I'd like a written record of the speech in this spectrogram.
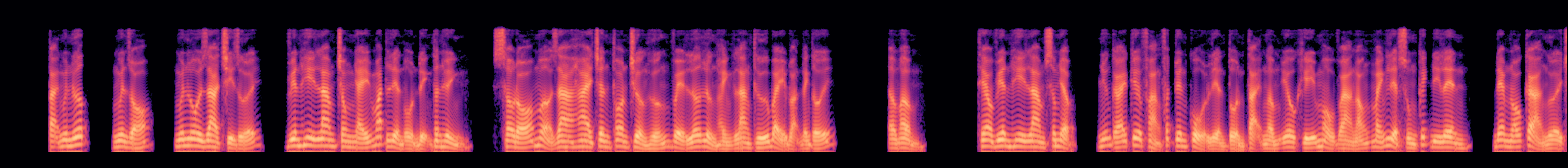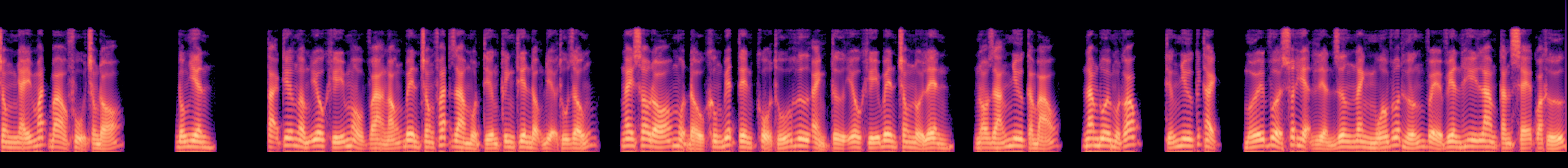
Tại nguyên nước, nguyên gió, nguyên lôi ra chỉ dưới viên hy lam trong nháy mắt liền ổn định thân hình, sau đó mở ra hai chân thon trường hướng về lơ lửng hành lang thứ bảy đoạn đánh tới. Ầm ầm. Theo viên hy lam xâm nhập, những cái kia phảng phất tuyên cổ liền tồn tại ngầm yêu khí màu vàng nóng mãnh liệt xung kích đi lên, đem nó cả người trong nháy mắt bao phủ trong đó. Đông nhiên, tại kia ngầm yêu khí màu vàng nóng bên trong phát ra một tiếng kinh thiên động địa thú giống, ngay sau đó một đầu không biết tên cổ thú hư ảnh từ yêu khí bên trong nổi lên, nó dáng như càm báo, năm đuôi một góc, tiếng như kích thạch, mới vừa xuất hiện liền dương nhanh múa vớt hướng về viên hy lam cắn xé quá khứ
